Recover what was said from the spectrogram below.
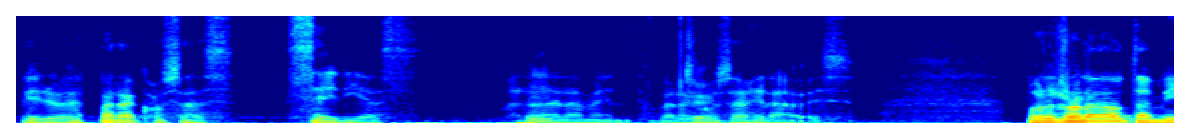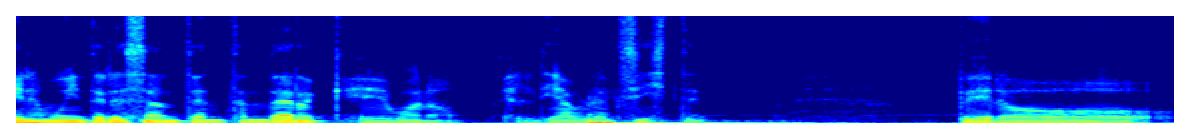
Pero es para cosas serias, verdaderamente, para cosas graves. Por otro lado, también es muy interesante entender que, bueno, el diablo existe, pero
